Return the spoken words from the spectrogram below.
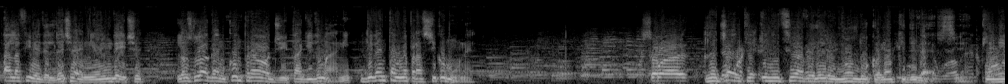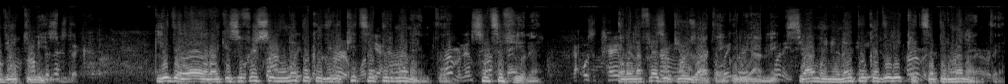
Alla fine del decennio, invece, lo slogan compra oggi, paghi domani diventa una prassi comune. La gente iniziò a vedere il mondo con occhi diversi, pieni di ottimismo. L'idea era che si fosse in un'epoca di ricchezza permanente, senza fine. Era la frase più usata in quegli anni, siamo in un'epoca di ricchezza permanente.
